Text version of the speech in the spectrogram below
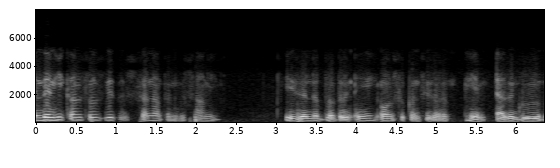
And then he consults with Sanatan Goswami, his elder brother, and he also considers him as a guru.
